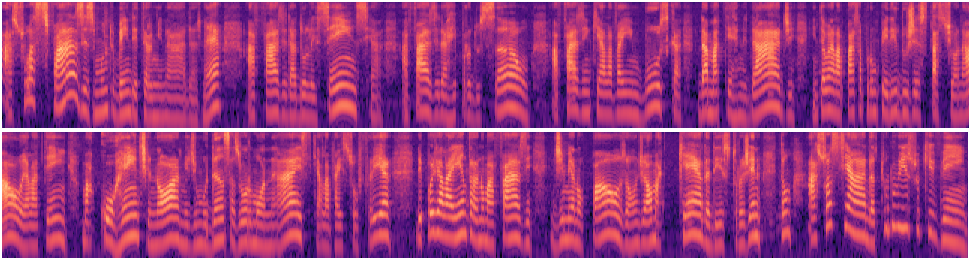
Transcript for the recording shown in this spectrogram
as suas fases muito bem determinadas, né? A fase da adolescência, a fase da reprodução, a fase em que ela vai em busca da maternidade, então ela passa por um período gestacional, ela tem uma corrente enorme de mudanças hormonais que ela vai sofrer, depois ela entra numa fase de menopausa, onde há uma queda de estrogênio. Então, associada a tudo isso que vem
